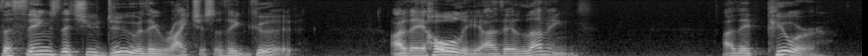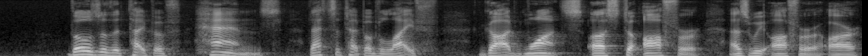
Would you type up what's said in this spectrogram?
the things that you do, are they righteous? Are they good? Are they holy? Are they loving? Are they pure? Those are the type of hands, that's the type of life God wants us to offer as we offer our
